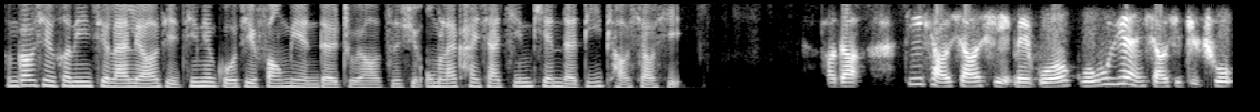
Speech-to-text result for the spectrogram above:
很高兴和您一起来了解今天国际方面的主要资讯。我们来看一下今天的第一条消息。好的，第一条消息，美国国务院消息指出，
